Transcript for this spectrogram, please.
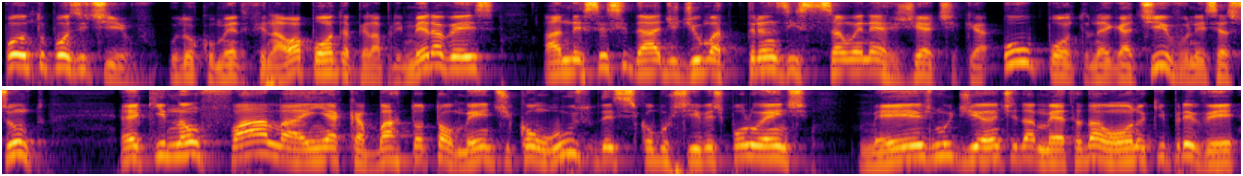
Ponto positivo: o documento final aponta pela primeira vez a necessidade de uma transição energética. O ponto negativo nesse assunto é que não fala em acabar totalmente com o uso desses combustíveis poluentes mesmo diante da meta da ONU que prevê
